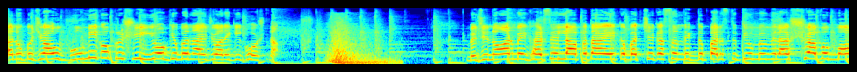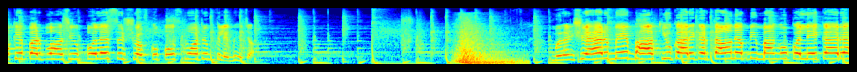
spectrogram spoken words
अनुपजाऊ भूमि को कृषि योग्य बनाए जाने की घोषणा। बिजनौर में घर से लापता एक बच्चे का संदिग्ध परिस्थितियों में मिला शव, मौके पर पहुँची पुलिस, शव को पोस्टमार्टम के लिए भेजा। बुलंदशहर में भाकियू कार्यकर्ताओं ने अपनी मांगों को लेकर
